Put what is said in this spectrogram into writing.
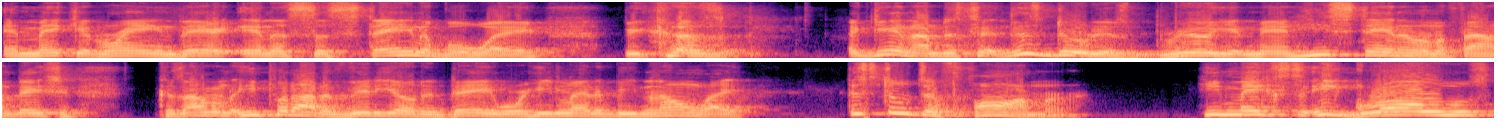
And make it rain there in a sustainable way because again i'm just saying this dude is brilliant man. He's standing on a foundation. Because i don't know he put out a video today where he let it be known like this dude's a farmer. He makes he grows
